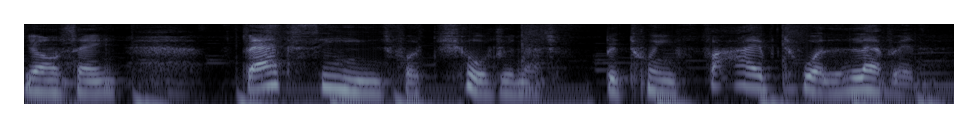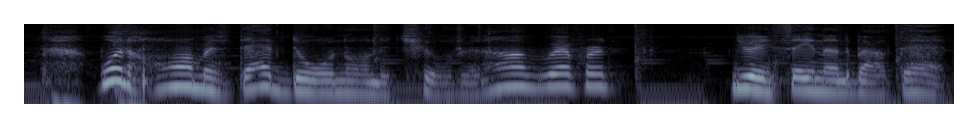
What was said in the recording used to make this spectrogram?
you know what I'm saying? Vaccines for children that's between 5 to 11. What harm is that doing on the children, huh, Reverend? You ain't saying nothing about that.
